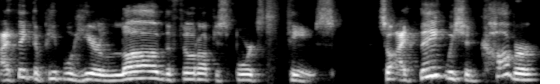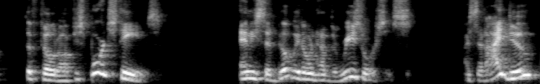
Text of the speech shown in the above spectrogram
I think the people here love the Philadelphia sports teams. So I think we should cover the Philadelphia sports teams. And he said, Bill, we don't have the resources. I said, I do.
